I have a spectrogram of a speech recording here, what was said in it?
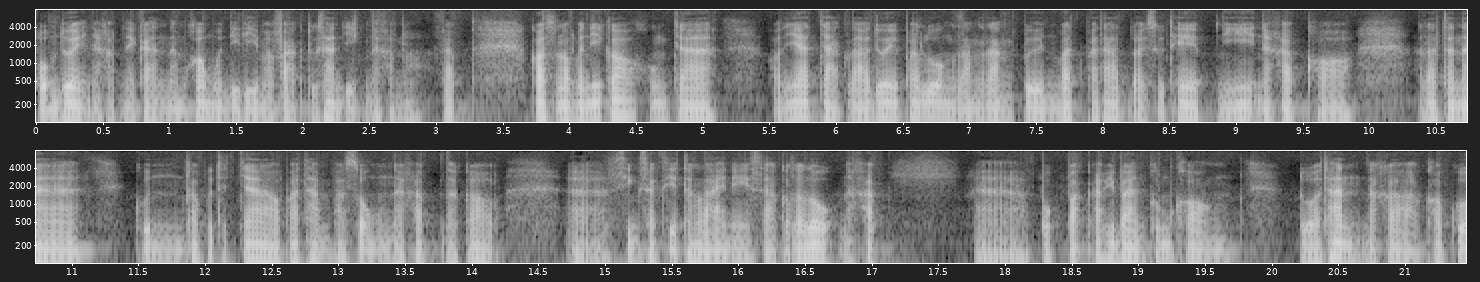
ผมด้วยนะครับในการนำข้อมูลดีๆมาฝากทุกท่านอีกนะครับเนาะครับ ก็สำหรับวันนี้ก็คงจะขออนุญาตจากลาด้วยพระล่วงหลังรังปืนวัดพระธาตุดอยสุเทพนี้นะครับ ขอรัตนาคุณพระพุทธเจ้าพระธรรมพระสงฆ์นะครับ แล้วก็สิ่งศักดิ์สิทธิ์ทั้งหลายในสากลโลกนะครับปกปักอภิบาลคุ้มครองตัวท่านแล้วก็ครอบครัว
